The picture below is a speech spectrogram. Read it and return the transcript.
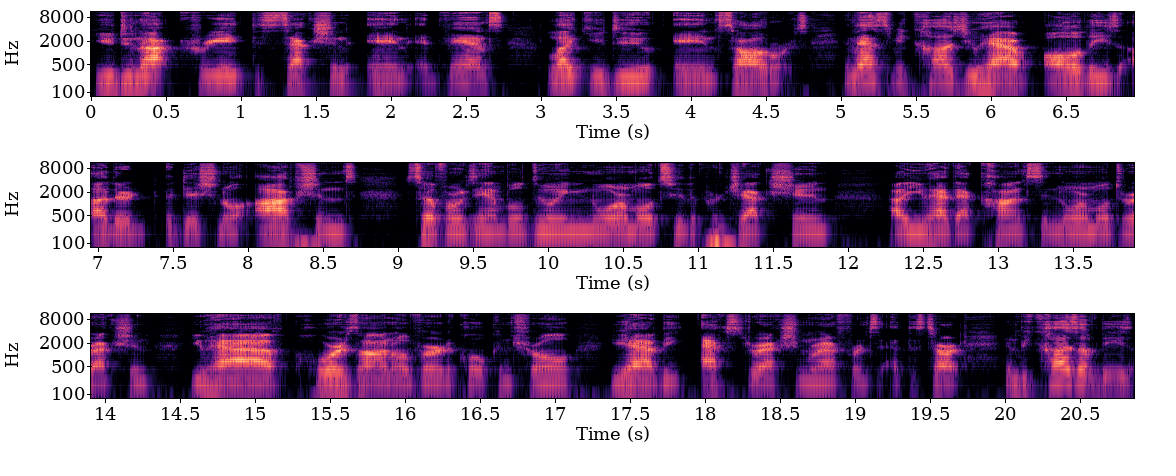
You do not create the section in advance like you do in SolidWorks. And that's because you have all these other additional options. So for example, doing normal to the projection, uh, you have that constant normal direction. You have horizontal vertical control. You have the X direction reference at the start. And because of these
